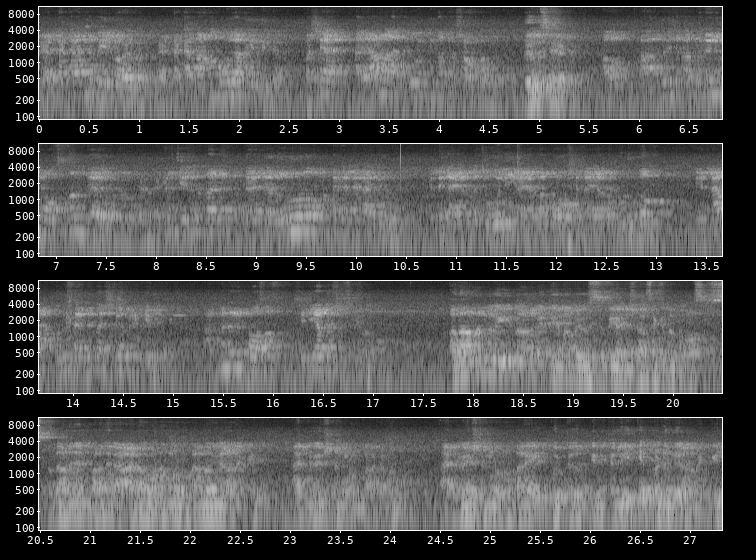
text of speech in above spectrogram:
വേട്ടക്കാരന്റെ പേര് പറയുന്നത്. വേട്ടക്കാരനാണെന്ന് പോലും അറിയത്തില്ല. പക്ഷെ അയാൾ അനുഭവിക്കുന്ന പ്രശ്നം ഉണ്ടാവും തീർച്ചയായിട്ടും. ചെയ്തിട്ടുണ്ടെങ്കിൽ കൃത്യമായ ഉണ്ടെങ്കിൽ എല്ലാ കാര്യമുള്ളൂ. അല്ലെങ്കിൽ അയാളുടെ ജോലി അയാളുടെ പ്രൊഫഷൻ അയാളുടെ കുടുംബം എല്ലാം ഒരു സൈഡിൽ നശിച്ചുകൊണ്ടിരിക്കില്ലേ അങ്ങനെ ഒരു പ്രോസസ് ശരിയാന്ന് വിശ്വസിക്കുന്നു അതാണല്ലോ ഈ നാടിലെ നിയമവ്യവസ്ഥയെ അനുശാസിക്കുന്ന പ്രോസസ്സ് അതാണ് ഞാൻ പറഞ്ഞത് ആരോപണങ്ങൾ ഉണ്ടാവുകയാണെങ്കിൽ അന്വേഷണങ്ങൾ ഉണ്ടാകണം. അന്വേഷണങ്ങൾ ഉണ്ടായി കുറ്റകൃത്യം തെളിയിക്കപ്പെടുകയാണെങ്കിൽ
